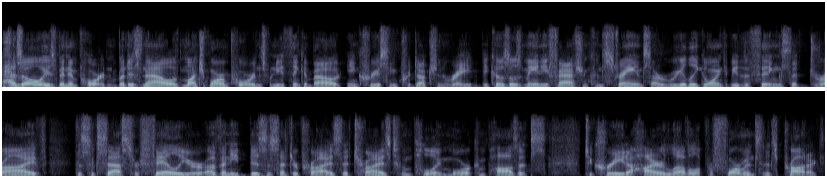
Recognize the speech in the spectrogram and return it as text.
has always been important, but is now of much more importance when you think about increasing production rate because those manufacturing constraints are really going to be the things that drive the success or failure of any business enterprise that tries to employ more composites to create a higher level of performance in its product.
